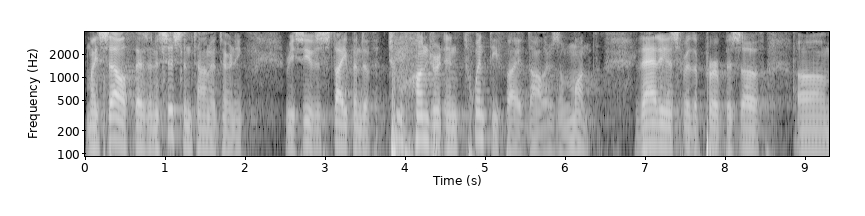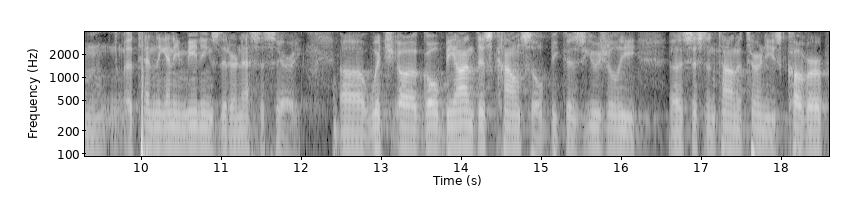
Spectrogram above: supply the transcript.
Myself, as an assistant town attorney, receives a stipend of $225 a month. That is for the purpose of um, attending any meetings that are necessary, uh, which uh, go beyond this council because usually uh, assistant town attorneys cover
